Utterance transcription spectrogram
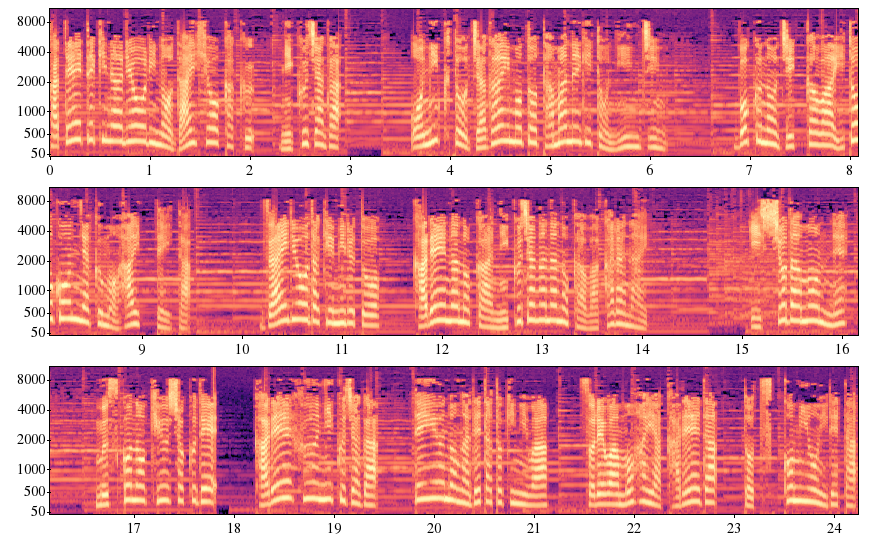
家庭的な料理の代表格、肉じゃが。お肉とじゃがいもと玉ねぎと人参。僕の実家は糸こんにゃくも入っていた。材料だけ見ると、カレーなのか肉じゃがなのかわからない。一緒だもんね。息子の給食で、カレー風肉じゃがっていうのが出た時には、それはもはやカレーだ、とツッコミを入れた。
